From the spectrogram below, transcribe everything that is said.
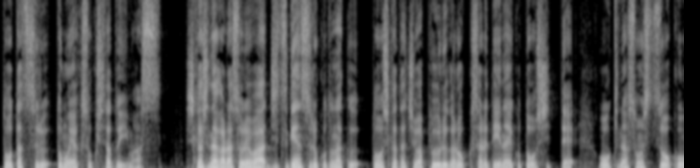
到達するとも約束したといいますしかしながらそれは実現することなく、投資家たちはプールがロックされていないことを知って、大きな損失を被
